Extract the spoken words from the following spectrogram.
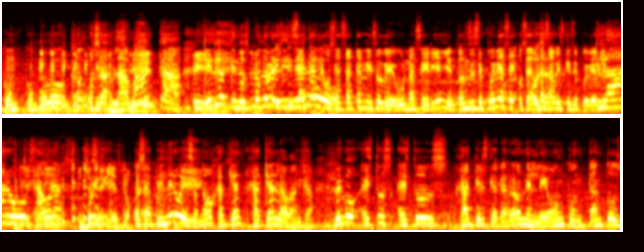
Con, con todo, con- o sea, la banca, que es la que nos Lo cuida peor es que dinero. sacan, o sea, sacan eso de una serie y entonces se puede hacer, o sea, O ahora sea, sabes que se puede hacer. Claro, Pinches ahora, series, pinches por ej- series locas. o sea, primero eso, ¿no? Hackean, hackean la banca. Luego a estos, a estos hackers que agarraron en León con tantos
